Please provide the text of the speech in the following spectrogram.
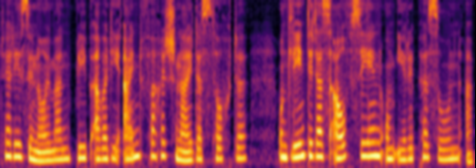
Therese Neumann blieb aber die einfache Schneiderstochter und lehnte das Aufsehen um ihre Person ab.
